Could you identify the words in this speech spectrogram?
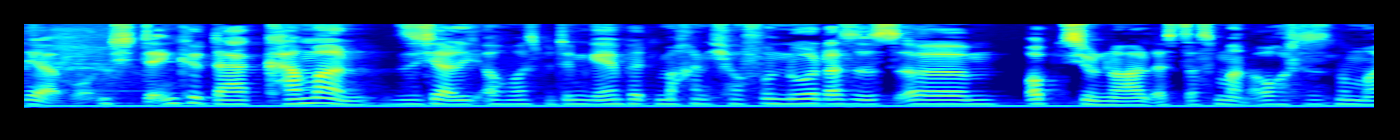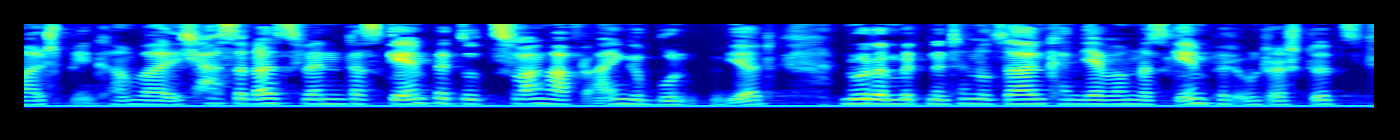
ja, und ich denke, da kann man sicherlich auch was mit dem Gamepad machen. Ich hoffe nur, dass es ähm, optional ist, dass man auch das normal spielen kann, weil ich hasse das, wenn das Gamepad so zwanghaft eingebunden wird, nur damit Nintendo sagen kann, ja, wir haben das Gamepad unterstützt,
